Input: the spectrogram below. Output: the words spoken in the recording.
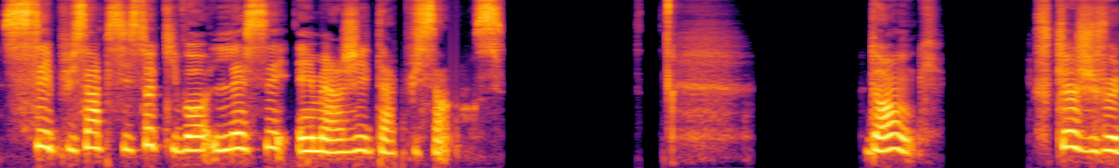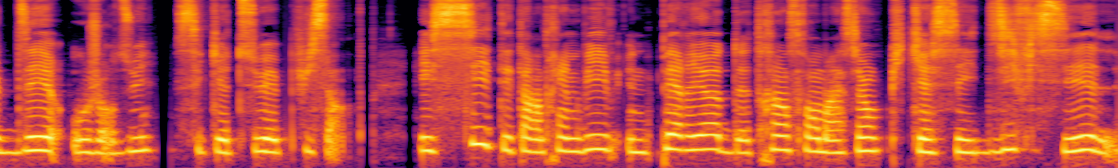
c'est puissant, puis c'est ça qui va laisser émerger ta puissance. Donc, ce que je veux te dire aujourd'hui, c'est que tu es puissante. Et si tu es en train de vivre une période de transformation puis que c'est difficile,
